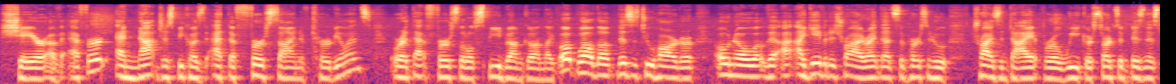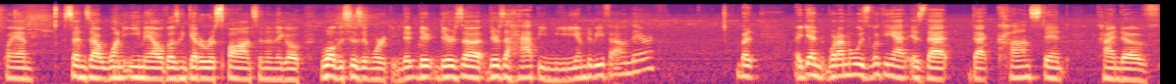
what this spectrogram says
share of effort and not just because at the first sign of turbulence or at that first little speed bump going like oh well this is too hard or oh no I, I gave it a try right? That's the person who tries a diet for a week or starts a business plan sends out one email doesn't get a response and then they go well this isn't working. There, there, there's a there's a happy medium to be found there. But again what i'm always looking at is that that constant kind of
